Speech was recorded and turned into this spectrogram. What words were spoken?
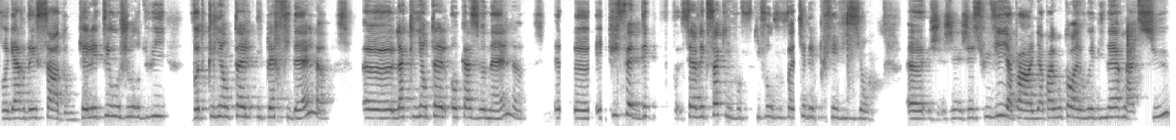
regardez ça. Donc, quelle était aujourd'hui votre clientèle hyper fidèle, euh, la clientèle occasionnelle, euh, et puis faites des c'est avec ça qu'il faut, faut, que vous fassiez des prévisions. Euh, j'ai suivi il n'y a, a pas longtemps un webinaire là-dessus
